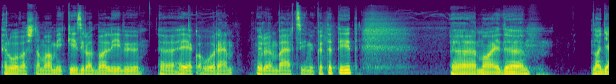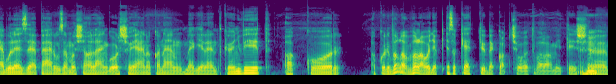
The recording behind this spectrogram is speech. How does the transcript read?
elolvastam a még kéziratban lévő helyek, ahol rám öröm vár című kötetét, majd nagyjából ezzel párhuzamosan Lángorsolyának a nálunk megjelent könyvét, akkor, akkor valahogy ez a kettő bekapcsolt valamit, és uh-huh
